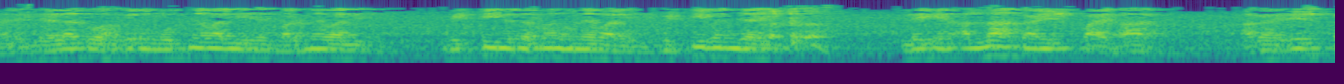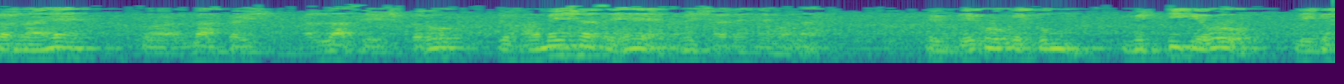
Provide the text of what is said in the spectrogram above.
یعنی لیلا تو حقیقت موتنے والی ہے، مرنے والی ہے۔ مٹی میں دفن ہونے والی مٹی بن جائے گی۔ لیکن اللہ کا عشق پائیدار ہے۔ اگر عشق کرنا ہے تو اللہ کا عشق، اللہ سے عشق کرو جو ہمیشہ سے ہے، ہمیشہ رہنے والا ہے۔ پھر دیکھو کہ تم مٹی کے ہو، لیکن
